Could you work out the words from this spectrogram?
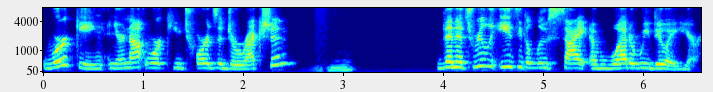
working and you're not working towards a direction, mm-hmm. then it's really easy to lose sight of what are we doing here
